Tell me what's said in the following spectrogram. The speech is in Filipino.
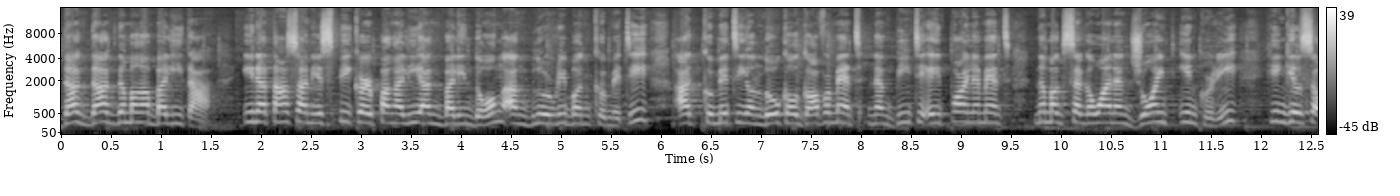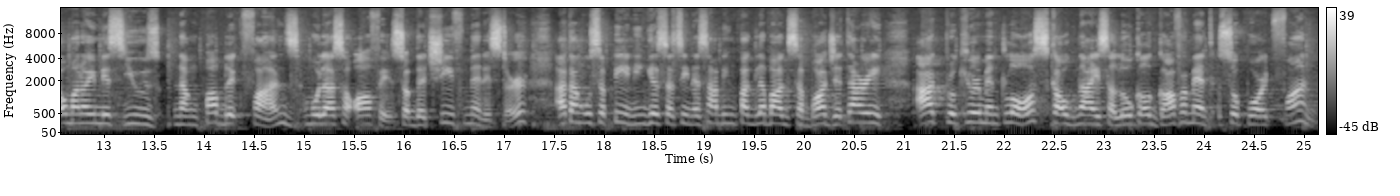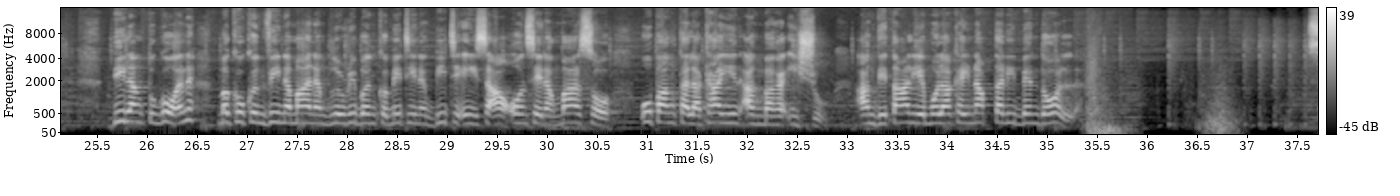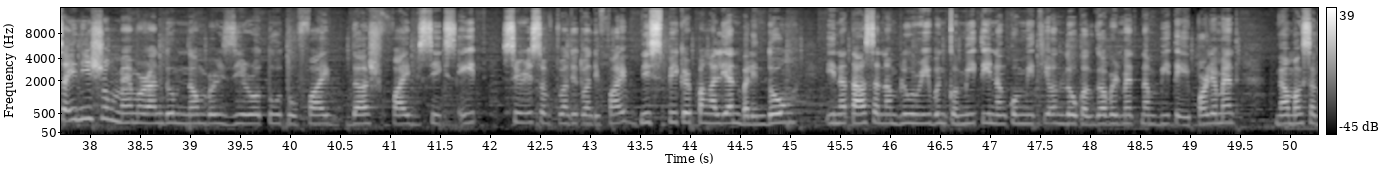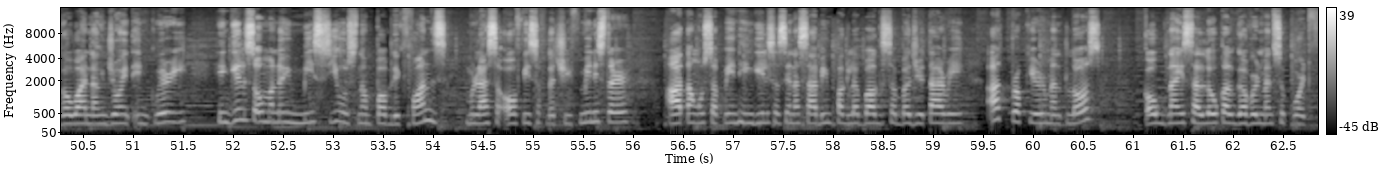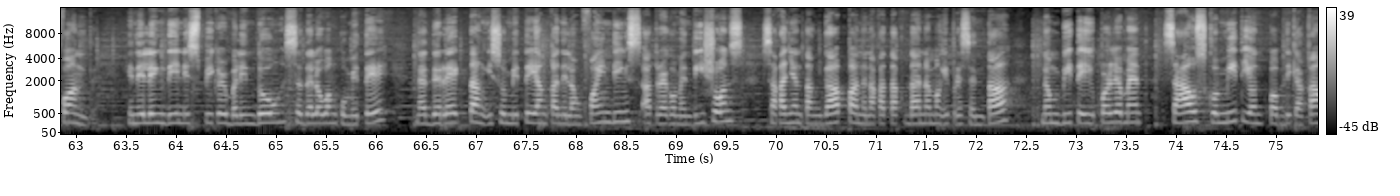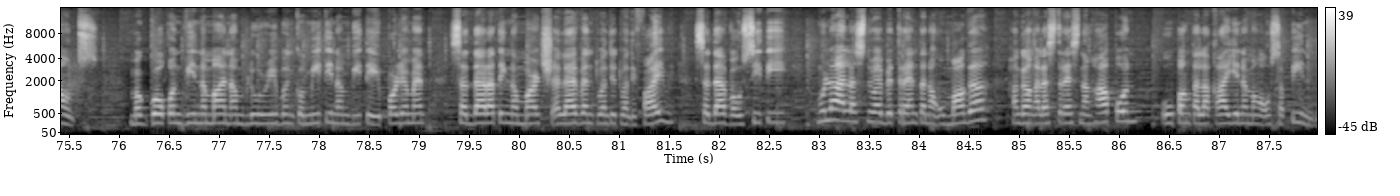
Dagdag na mga balita, inatasan ni Speaker Pangalian Balindong ang Blue Ribbon Committee at Committee on Local Government ng BTA Parliament na magsagawa ng joint inquiry hinggil sa umano'y misuse ng public funds mula sa Office of the Chief Minister at ang usapin hinggil sa sinasabing paglabag sa budgetary at procurement laws kaugnay sa Local Government Support Fund. Bilang tugon, magkukonvene naman ang Blue Ribbon Committee ng BTA sa 11 ng Marso upang talakayin ang mga issue. Ang detalye mula kay Naptali Bendol. Sa inisyong Memorandum Number 0225-568 Series of 2025 ni Speaker Pangalian Balindong, inatasan ng Blue Ribbon Committee ng Committee on Local Government ng BTA Parliament na magsagawa ng joint inquiry hinggil sa umano'y misuse ng public funds mula sa Office of the Chief Minister at ang usapin hinggil sa sinasabing paglabag sa budgetary at procurement laws kaugnay sa Local Government Support Fund. Hiniling din ni Speaker Balindong sa dalawang komite na direktang isumite ang kanilang findings at recommendations sa kanyang tanggapan na nakatakda namang ipresenta ng BTA Parliament sa House Committee on Public Accounts. Magko-convene naman ang Blue Ribbon Committee ng BTA Parliament sa darating na March 11, 2025 sa Davao City mula alas 9.30 ng umaga hanggang alas 3 ng hapon upang talakayin ang mga usapin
